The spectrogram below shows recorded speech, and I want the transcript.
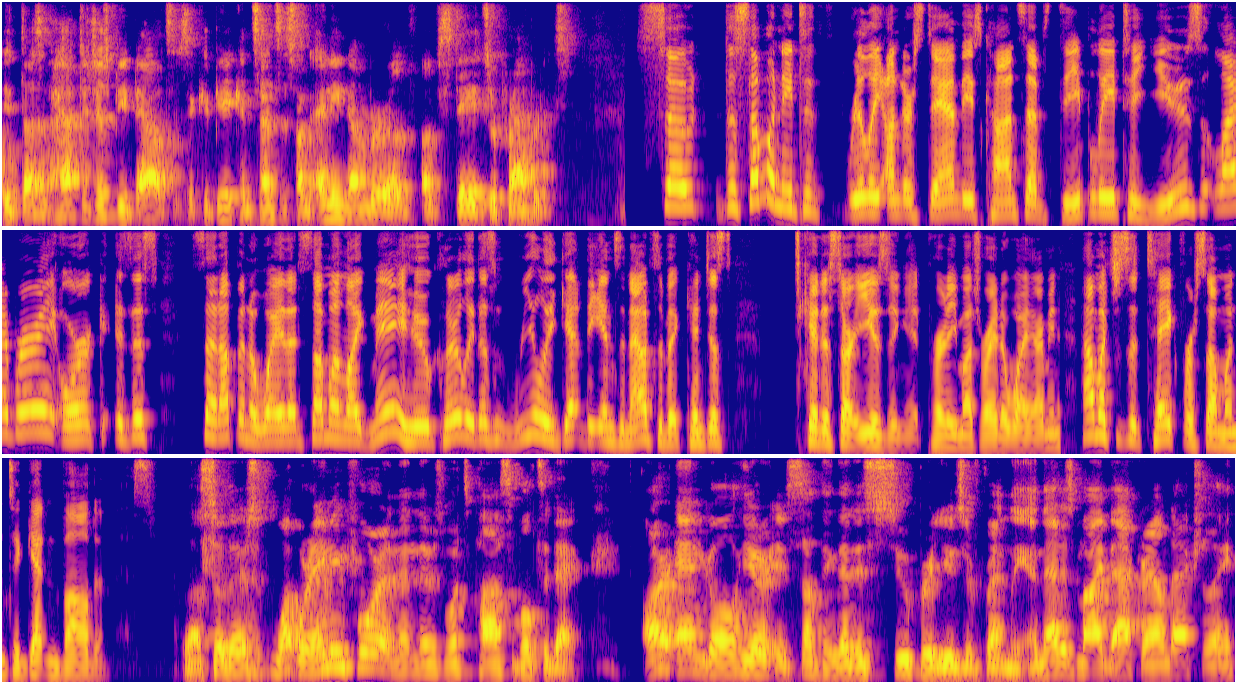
It doesn't have to just be balances. It could be a consensus on any number of, of states or properties. So, does someone need to really understand these concepts deeply to use LBRY, or is this set up in a way that someone like me, who clearly doesn't really get the ins and outs of it, can just can just start using it pretty much right away? I mean, how much does it take for someone to get involved in this? Well, so there's what we're aiming for, and then there's what's possible today. Our end goal here is something that is super user friendly, and that is my background actually.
